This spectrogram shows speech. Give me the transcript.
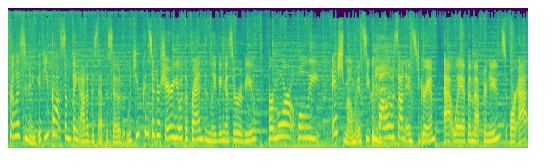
Thanks so much for listening. If you got something out of this episode, would you consider sharing it with a friend and leaving us a review? For more holy ish moments, you can follow us on Instagram at WayFM Afternoons or at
